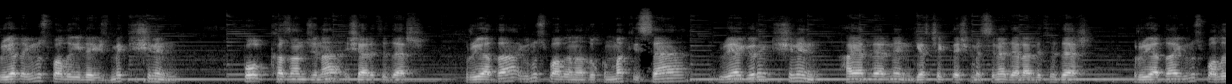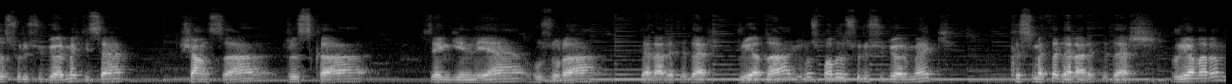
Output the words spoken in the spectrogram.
Rüyada Yunus balığı ile yüzmek kişinin bol kazancına işaret eder. Rüyada Yunus balığına dokunmak ise rüya gören kişinin hayallerinin gerçekleşmesine delalet eder. Rüyada Yunus balığı sürüsü görmek ise şansa, rızka, zenginliğe, huzura delalet eder. Rüyada Yunus balığı sürüsü görmek kısmete delalet eder. Rüyaların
